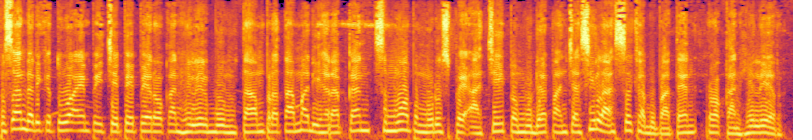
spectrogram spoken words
Pesan dari Ketua MPCPP Rokan Hilir Bung Tam Pratama diharapkan semua pengurus PAC Pemuda Pancasila se-Kabupaten Rokan Hilir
